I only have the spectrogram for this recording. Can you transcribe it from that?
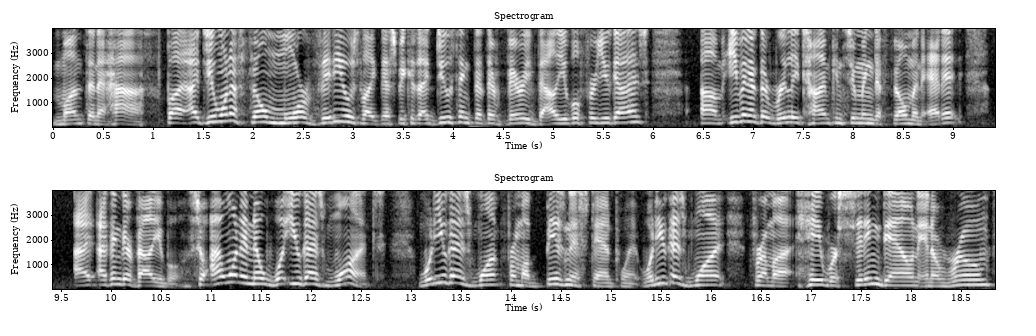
month and a half. But I do want to film more videos like this because I do think that they're very valuable for you guys. Um, even if they're really time consuming to film and edit, I, I, think they're valuable. So I want to know what you guys want. What do you guys want from a business standpoint? What do you guys want from a, hey, we're sitting down in a room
